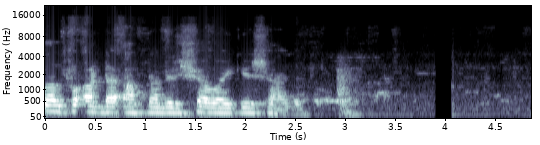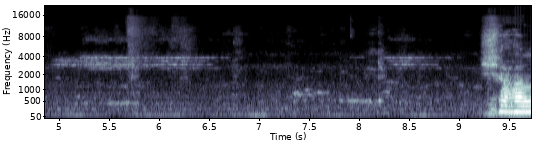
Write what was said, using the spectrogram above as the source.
গল্প আড্ডা আপনাদের সবাইকে স্বাগত। শাহাল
